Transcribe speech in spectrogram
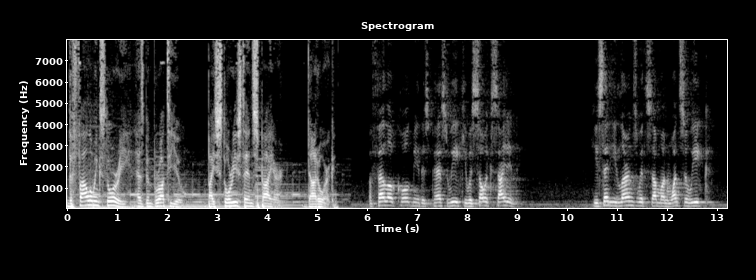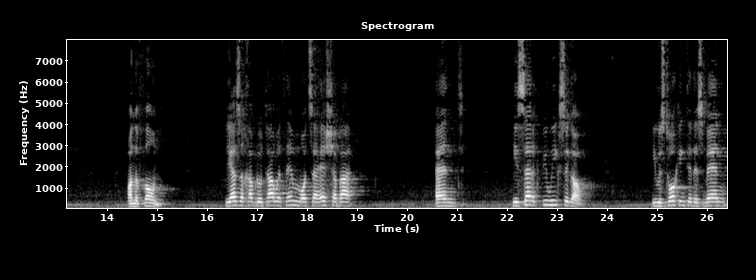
The following story has been brought to you by StoriesToInspire.org. A fellow called me this past week. He was so excited. He said he learns with someone once a week on the phone. He has a chavruta with him, Motza'e Shabbat. And he said a few weeks ago, he was talking to this man.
